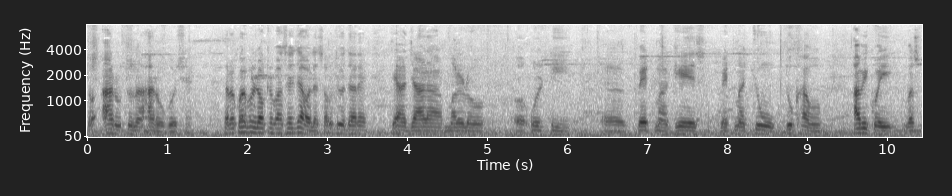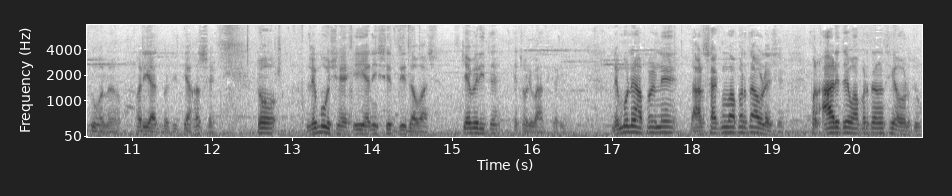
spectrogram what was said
તો આ ઋતુના આ રોગો છે. તમે કોઈ પણ ડૉક્ટર પાસે જાઓ એટલે સૌથી વધારે ત્યાં ઝાડા, મરડો ઉલટી પેટમાં ગેસ, પેટમાં ચૂંક, દુખાવો આવી કોઈ વસ્તુ અને ફરિયાદ બધી ત્યાં હશે. તો લીંબુ છે એ એની સીધી દવા છે. કેવી રીતે? એ થોડી વાત કરીએ. લીંબુને આપણને દાળ શાકમાં વાપરતા આવડે છે. પણ આ રીતે વાપરતા નથી આવડતું.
